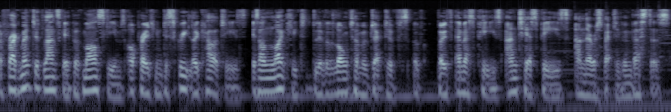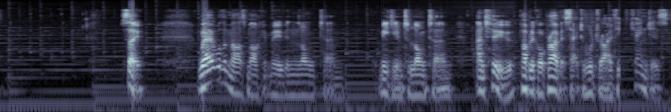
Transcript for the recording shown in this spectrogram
a fragmented landscape of MaaS schemes operating in discrete localities is unlikely to deliver the long-term objectives of both MSPs and TSPs and their respective investors. So, where will the MaaS market move in the long term, medium to long term, and who, public or private sector, will drive these changes?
